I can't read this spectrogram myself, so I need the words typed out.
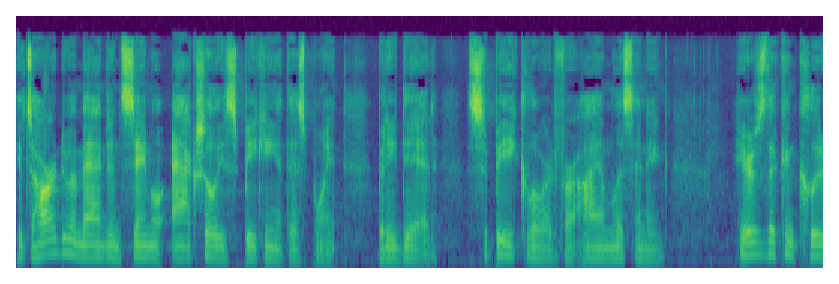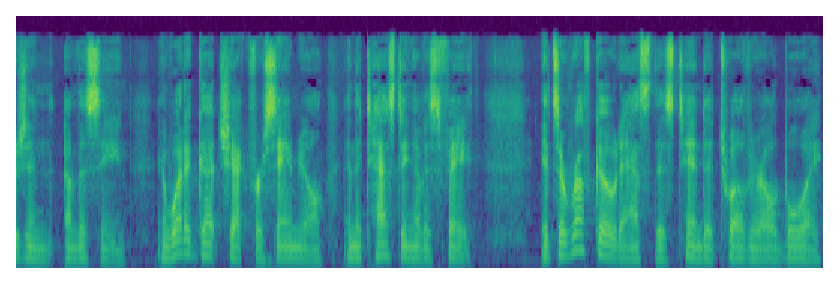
It's hard to imagine Samuel actually speaking at this point, but he did. Speak, Lord, for I am listening. Here's the conclusion of the scene. And what a gut check for Samuel and the testing of his faith. It's a rough go to ask this 10 to 12 year old boy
